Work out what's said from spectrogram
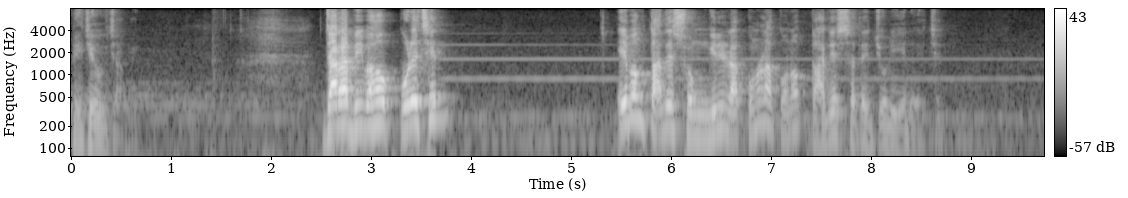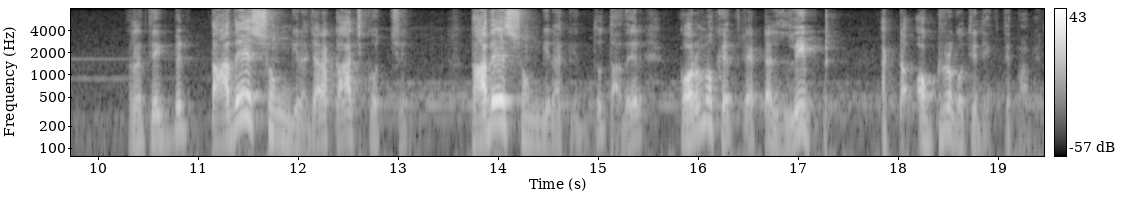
বেজেও যাবে। যারা বিবাহ করেছেন এবং তাদের সঙ্গিনীরা কোনো না কোনো কাজের সাথে জড়িয়ে রয়েছেন। তাহলে দেখবেন তাদের সঙ্গীরা যারা কাজ করছেন, তাদের সঙ্গীরা কিন্তু তাদের কর্মক্ষেত্রে একটা লিফট, একটা অগ্রগতি দেখতে পাবেন।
